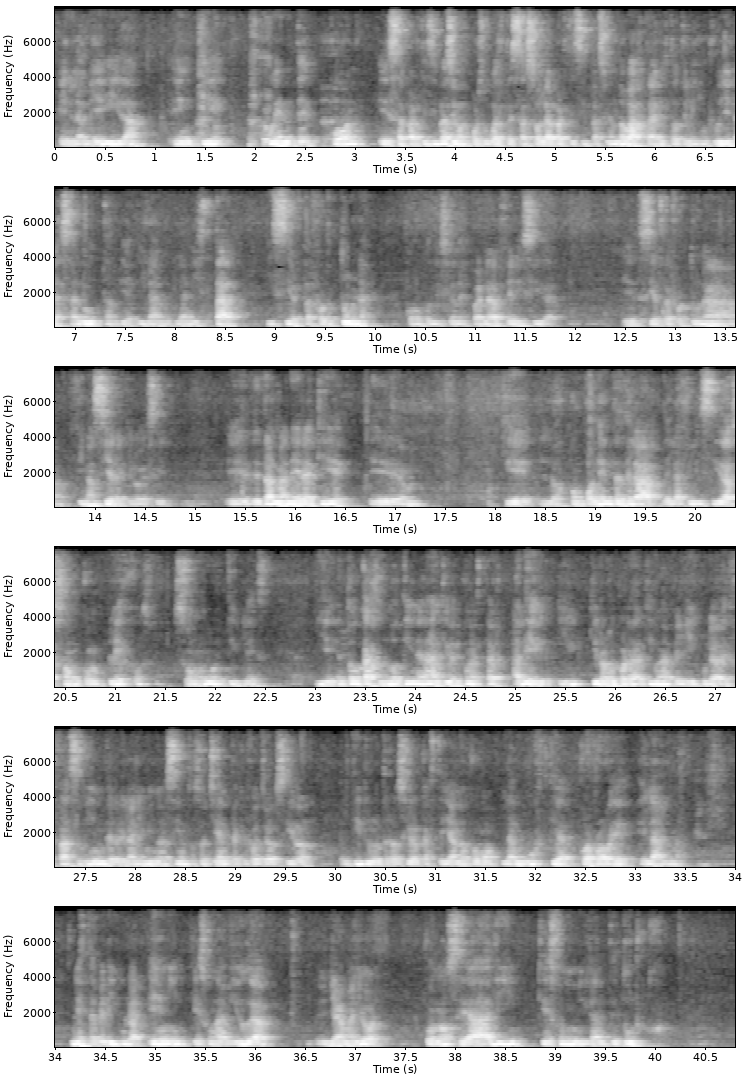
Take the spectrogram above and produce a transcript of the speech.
en la medida en que cuente con esa participación. Por supuesto, esa sola participación no basta. Aristóteles incluye la salud también, y la, amistad, y cierta fortuna como condiciones para la felicidad. Eh, cierta fortuna financiera, quiero decir. Eh, de tal manera que, eh, que los componentes de la, de la felicidad son complejos, son múltiples, y en todo caso no tiene nada que ver con estar alegre. Y quiero recordar aquí una película de Fassbinder del año 1980 que fue traducido, el título traducido al castellano como La angustia corroe el alma. En esta película, Emi, que es una viuda ya mayor, conoce a Ali, que es un inmigrante turco.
